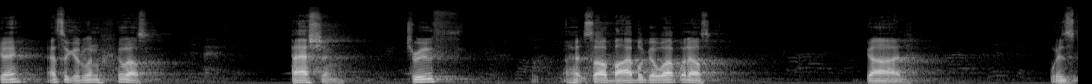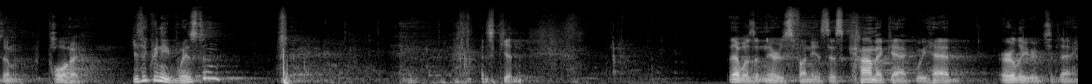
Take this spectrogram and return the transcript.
Okay, that's a good one. Who else? Passion. Truth. I saw a Bible go up. What else? God. Wisdom. Boy, you think we need wisdom? Just kidding. That wasn't near as funny as this comic act we had earlier today.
